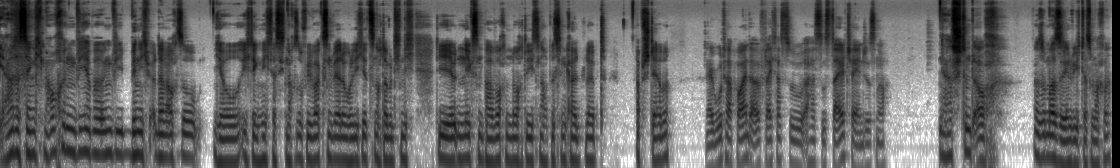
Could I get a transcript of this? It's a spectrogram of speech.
Ja, das denke ich mir auch irgendwie, aber irgendwie bin ich dann auch so, yo, ich denke nicht, dass ich noch so viel wachsen werde, hole ich jetzt noch, damit ich nicht die nächsten paar Wochen noch, die es noch ein bisschen kalt bleibt, absterbe. Ja, guter Point, aber vielleicht hast du, hast du Style-Changes noch. Ja, das stimmt auch. Also mal sehen, wie ich das mache.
